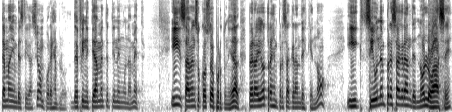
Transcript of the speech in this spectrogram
tema de investigación, por ejemplo, definitivamente tienen una meta y saben su costo de oportunidad, pero hay otras empresas grandes que no. Y si una empresa grande no lo hace,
